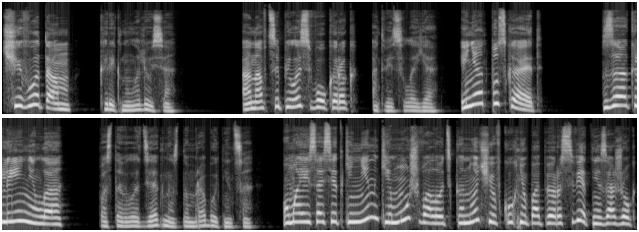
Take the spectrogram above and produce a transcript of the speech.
«Чего там?» — крикнула Люся. «Она вцепилась в окорок», — ответила я. «И не отпускает». «Заклинила», поставила диагноз домработница. «У моей соседки Нинки муж Володька ночью в кухню попер, свет не зажег.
